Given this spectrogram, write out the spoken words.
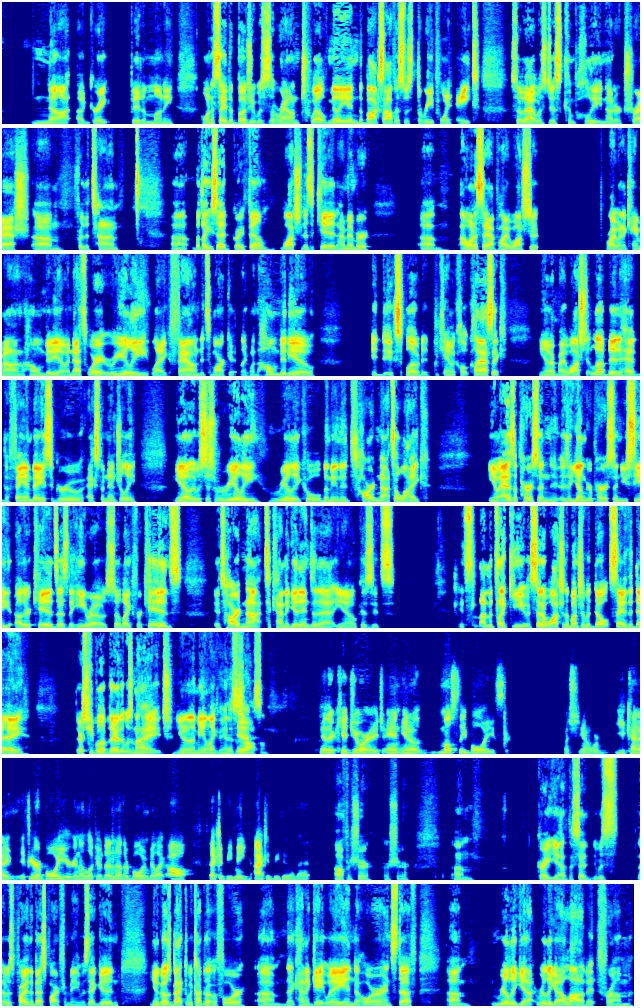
not a great bit of money. I want to say the budget was around 12 million. The box office was 3.8. So that was just complete and utter trash um, for the time. Uh, but like you said, great film. Watched it as a kid. I remember, um, I want to say I probably watched it right when it came out on home video and that's where it really like found its market like when the home video it exploded became a cult classic you know everybody watched it loved it it had the fan base grew exponentially you know it was just really really cool but i mean it's hard not to like you know as a person as a younger person you see other kids as the heroes so like for kids it's hard not to kind of get into that you know because it's it's it's like you instead of watching a bunch of adults save the day there's people up there that was my age. You know what I mean? Like, man, this is awesome. Yeah, they're kids your age, and you know, mostly boys. Which you know, we're you kind of if you're a boy, you're gonna look at another boy and be like, "Oh, that could be me. I could be doing that." Oh, for sure, for sure. Um, great. Yeah, like I said it was that was probably the best part for me. Was that good? You know, goes back to what we talked about before. Um, that kind of gateway into horror and stuff. Um, really got really got a lot of it from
